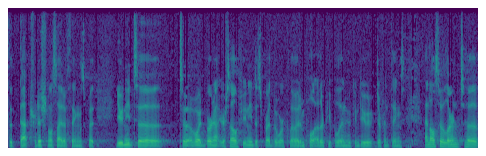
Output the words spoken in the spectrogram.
the, that traditional side of things, but you need to, to avoid burnout yourself, you need to spread the workload and pull other people in who can do different things. And also learn to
